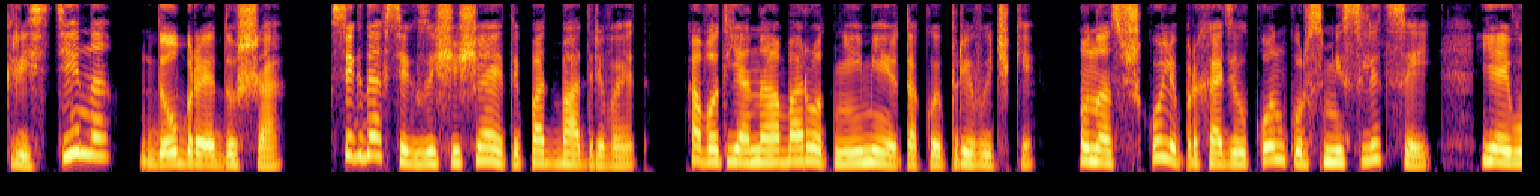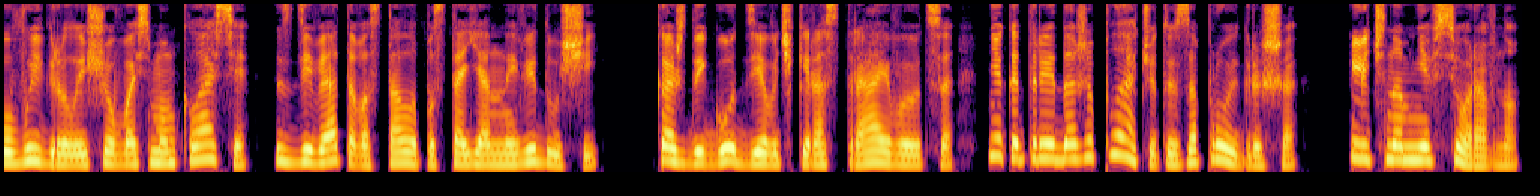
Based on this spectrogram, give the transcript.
Кристина — добрая душа. Всегда всех защищает и подбадривает. А вот я, наоборот, не имею такой привычки. У нас в школе проходил конкурс «Мисс Лицей». Я его выиграла еще в восьмом классе, с девятого стала постоянной ведущей. Каждый год девочки расстраиваются, некоторые даже плачут из-за проигрыша. Лично мне все равно.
